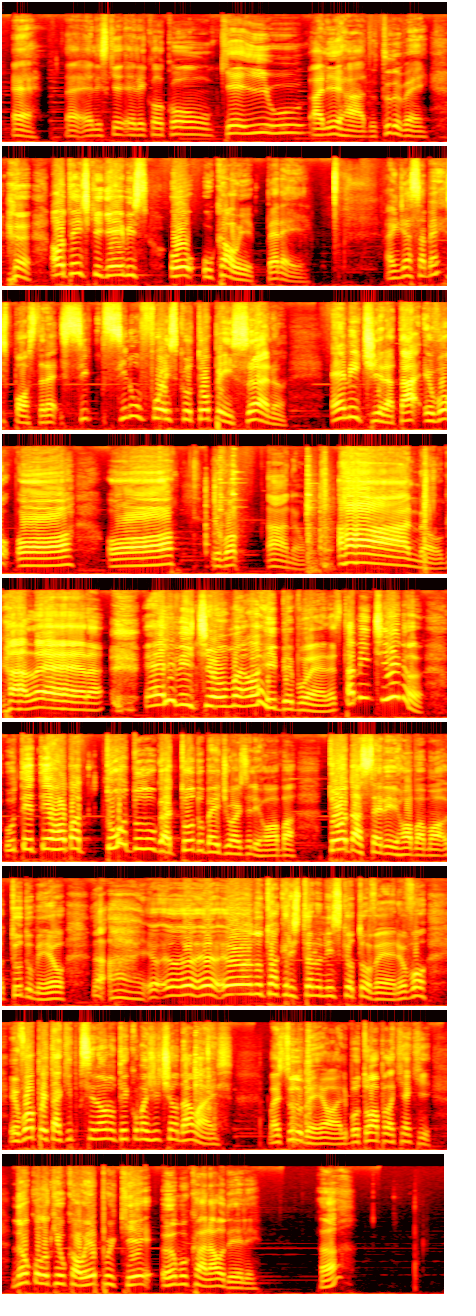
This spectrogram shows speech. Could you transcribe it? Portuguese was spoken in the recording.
É. É, ele, ele colocou um Q-I-U ali errado. Tudo bem. Authentic Games ou o Cauê? Pera aí. A gente já sabe a resposta, né? Se, se não for isso que eu tô pensando, é mentira, tá? Eu vou... Ó, ó... Eu vou... Ah, não. Ah, não, galera. Ele mentiu, uma... Ô, RB Bueno, você tá mentindo. O TT rouba todo lugar, todo Bad Wars ele rouba, toda a série ele rouba, tudo meu. Ah, eu, eu, eu, eu, não tô acreditando nisso que eu tô vendo. Eu vou, eu vou apertar aqui, porque senão não tem como a gente andar mais. Mas tudo bem, ó, ele botou uma plaquinha aqui. Não coloquei o Cauê porque amo o canal dele. Hã?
